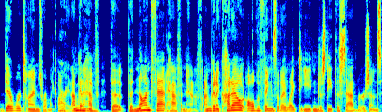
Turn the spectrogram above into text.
there were times where I'm like, all right, I'm going to have the the non-fat half and half. I'm going to cut out all the things that I like to eat and just eat the sad versions.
